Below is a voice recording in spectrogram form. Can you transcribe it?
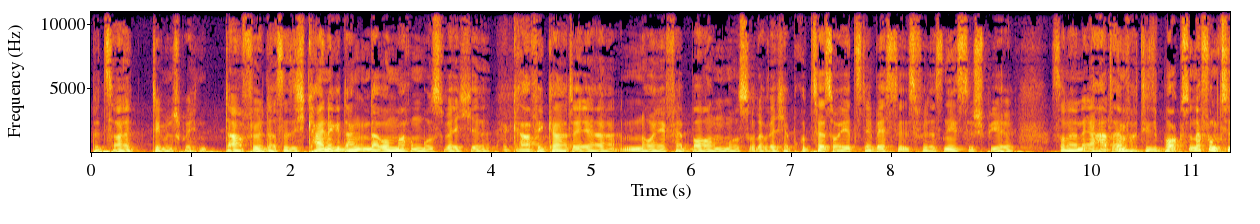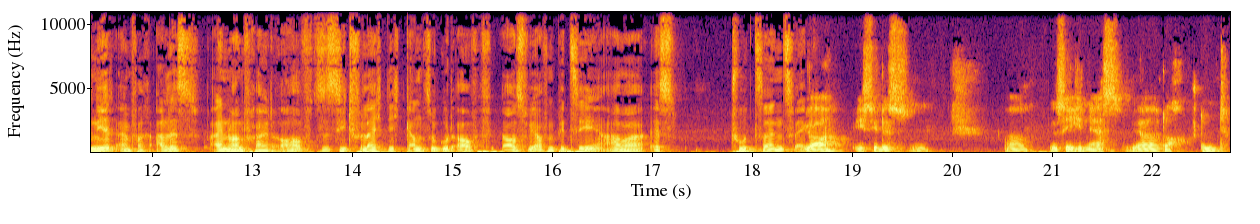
bezahlt dementsprechend dafür, dass er sich keine Gedanken darum machen muss, welche Grafikkarte er neu verbauen muss oder welcher Prozessor jetzt der beste ist für das nächste Spiel, sondern er hat einfach diese Box und da funktioniert einfach alles einwandfrei drauf. Das sieht vielleicht nicht ganz so gut auf, aus wie auf dem PC, aber es tut seinen Zweck. Ja, ich sehe das das sehe ich in erst. Ja, doch, stimmt.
